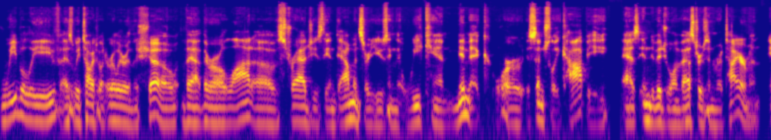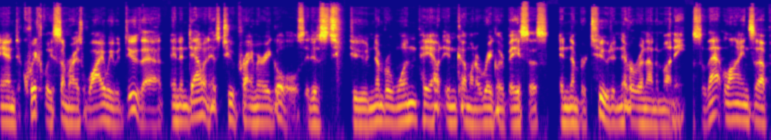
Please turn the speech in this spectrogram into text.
we believe as we talked about earlier in the show that there are a lot of strategies the endowments are using that we can mimic or essentially copy as individual investors in retirement. And to quickly summarize why we would do that an endowment has two primary goals. It is to number one pay out income on a regular basis and number two to never run out of money. So that lines up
